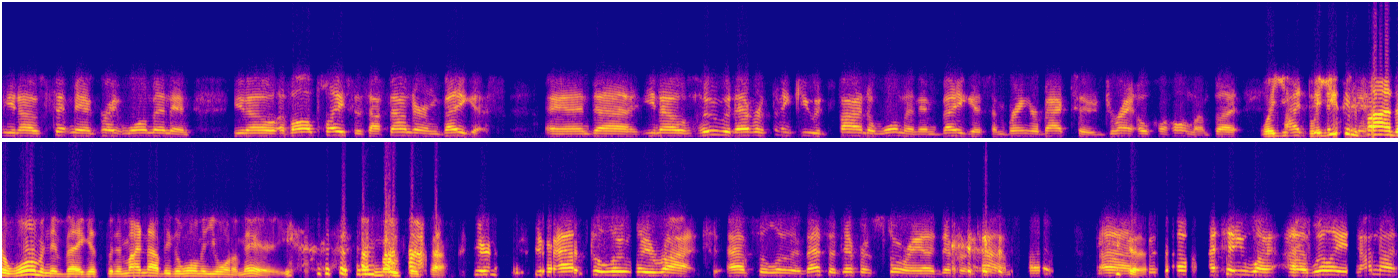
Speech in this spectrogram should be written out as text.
you know, sent me a great woman, and you know, of all places, I found her in Vegas. And uh, you know, who would ever think you would find a woman in Vegas and bring her back to Durant, Oklahoma? But Well, you well, you can find a woman in Vegas, but it might not be the woman you want to marry. Most of the time. you're you're absolutely right. Absolutely, that's a different story at a different time. But, uh, Yeah. but no, I tell you what, uh, Willie, I'm not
